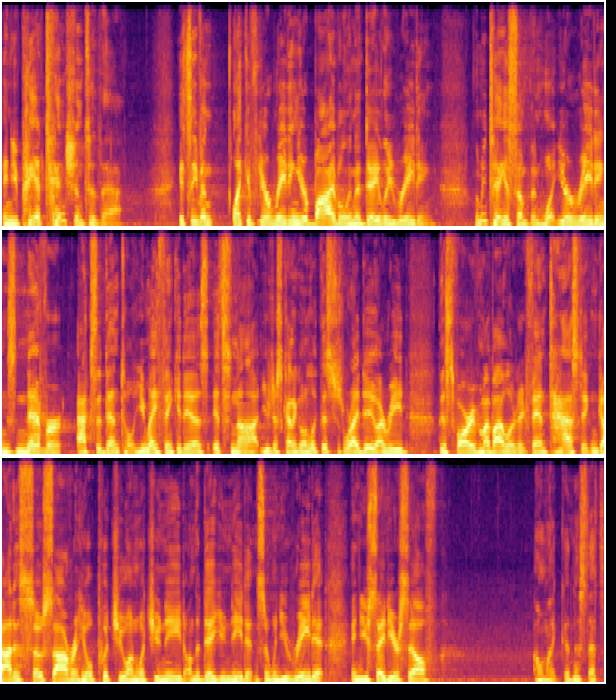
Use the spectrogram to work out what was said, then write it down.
And you pay attention to that. It's even like if you're reading your Bible in a daily reading. Let me tell you something. What you're reading's never accidental. You may think it is. It's not. You're just kind of going, look, this is what I do. I read this far of my Bible every day. Fantastic. And God is so sovereign, He'll put you on what you need on the day you need it. And so when you read it and you say to yourself, oh my goodness, that's,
